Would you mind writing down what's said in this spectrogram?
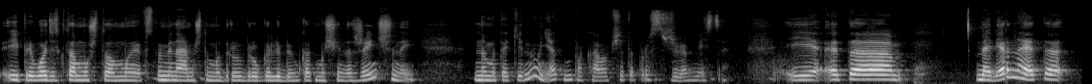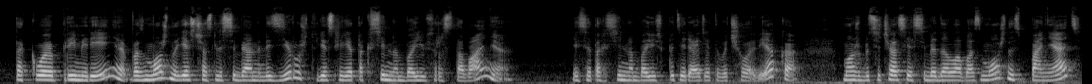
и приводит к тому, что мы вспоминаем, что мы друг друга любим как мужчина с женщиной, но мы такие, ну нет, мы пока вообще-то просто живем вместе. И это, наверное, это такое примирение. Возможно, я сейчас для себя анализирую, что если я так сильно боюсь расставания, если я так сильно боюсь потерять этого человека, может быть, сейчас я себе дала возможность понять,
